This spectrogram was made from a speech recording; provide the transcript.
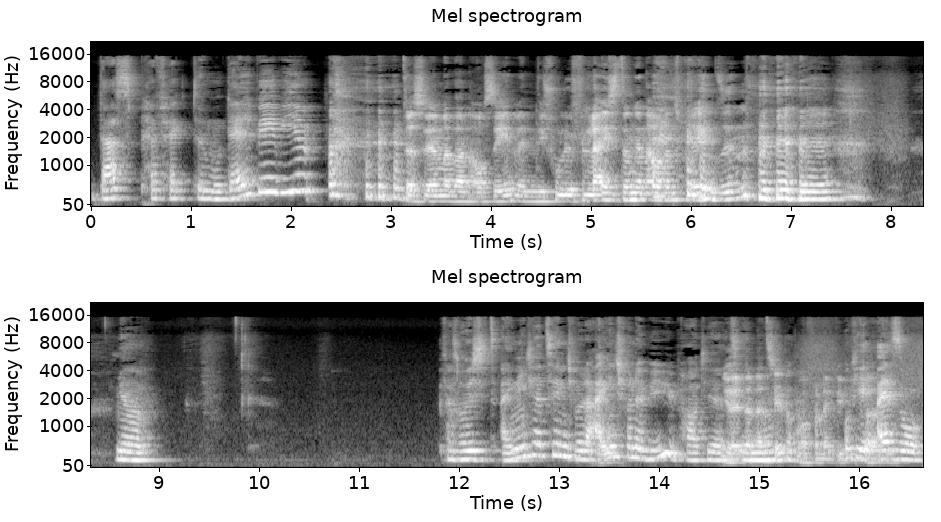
das perfekte Modellbaby. Das werden wir dann auch sehen, wenn die Schulhilfenleistungen auch entsprechend sind. Ja. Was wollte ich jetzt eigentlich erzählen? Ich wollte eigentlich von der Babyparty ja, erzählen. dann ne? erzähl doch mal von der Babyparty. Okay, also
